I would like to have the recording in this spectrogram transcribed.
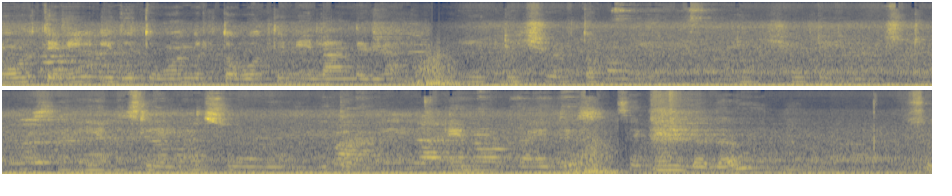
ನೋಡ್ತೀನಿ, ಇದು ತೊಗೊಂಡ್ರೆ ತೊಗೋತೀನಿ ಇಲ್ಲ. ಅಂದಿಲ್ಲ ಈ ಟಿ ಶರ್ಟ್ ತೊಗೊಂಡು ಟಿ ಏನು ಅಷ್ಟು ಸರಿ ಸೊ ಇದು ನೋಟ್ ಬೈ ದಿಸ್ ಸೆಕೆಂಡ್ ಅದು ಸೊ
